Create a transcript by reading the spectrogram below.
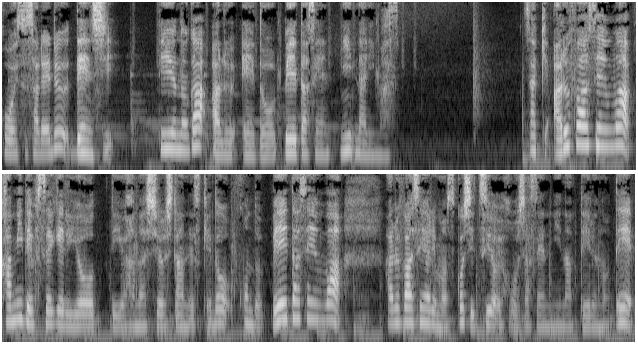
放出される電子っていうのがある、えっ、ー、と、ベータ線になります。さっきアルファ線は紙で防げるよっていう話をしたんですけど、今度ベータ線はアルファ線よりも少し強い放射線になっているので、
